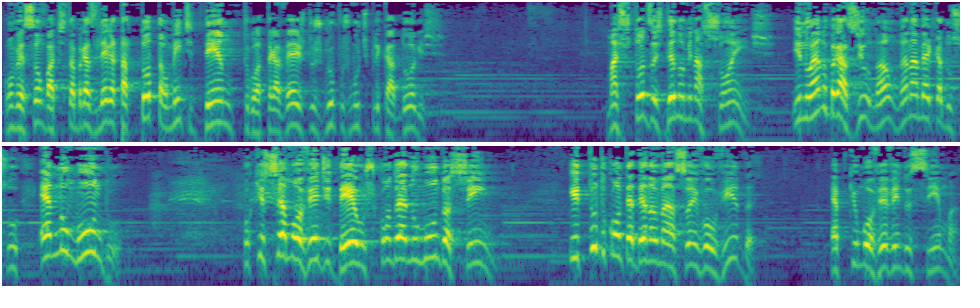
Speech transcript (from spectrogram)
Conversão Batista Brasileira está totalmente dentro, através dos grupos multiplicadores. Mas todas as denominações. E não é no Brasil, não, não é na América do Sul, é no mundo. Porque isso é mover de Deus, quando é no mundo assim, e tudo quanto é denominação envolvida, é porque o mover vem do cima.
